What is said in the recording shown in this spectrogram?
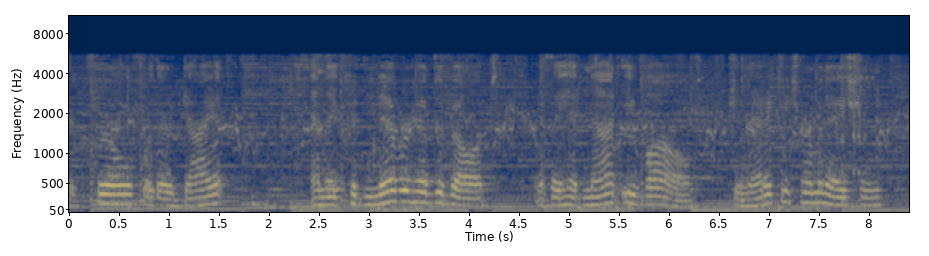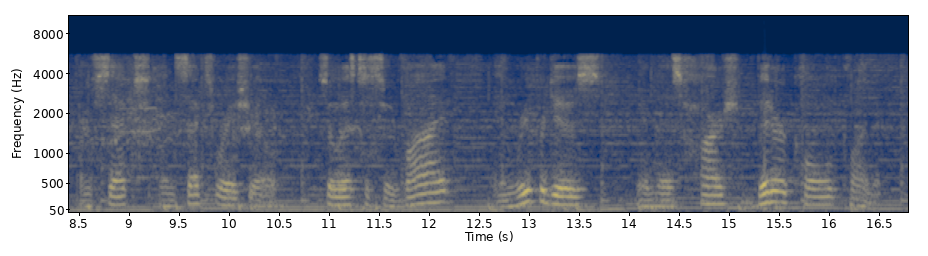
the krill for their diet, and they could never have developed if they had not evolved genetic determination of sex and sex ratio so as to survive and reproduce in this harsh, bitter cold climate.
